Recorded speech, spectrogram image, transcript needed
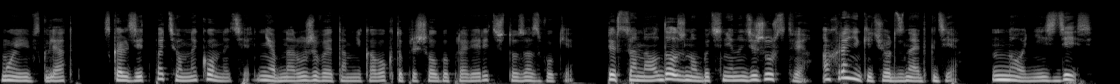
Мой взгляд скользит по темной комнате, не обнаруживая там никого, кто пришел бы проверить, что за звуки — Персонал должно быть не на дежурстве. Охранники черт знает где. Но не здесь.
